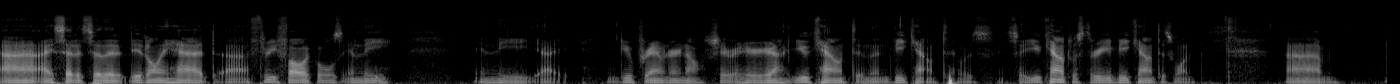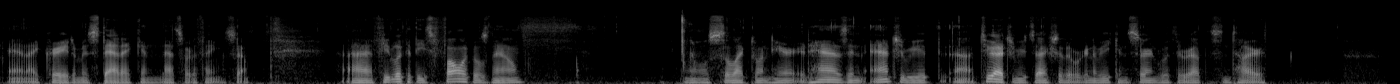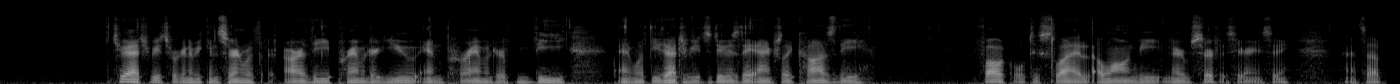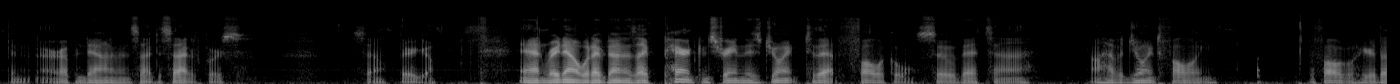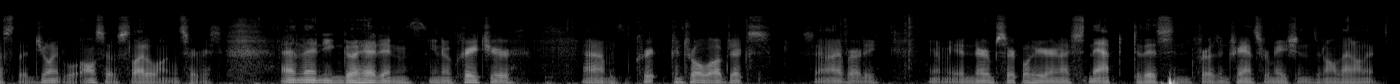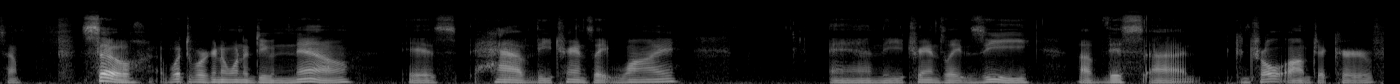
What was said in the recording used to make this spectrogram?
Uh, I set it so that it only had uh, three follicles in the in the uh, U parameter, and I'll show you right here. Yeah, U count and then V count. It was so U count was three, V count is one. Um, and I create them as static and that sort of thing. So uh, if you look at these follicles now, and we'll select one here. It has an attribute, uh, two attributes actually that we're going to be concerned with throughout this entire. Two attributes we're going to be concerned with are the parameter u and parameter v, and what these attributes do is they actually cause the follicle to slide along the NURB surface here. You see, that's up and or up and down, and then side to side, of course. So there you go. And right now what I've done is I've parent constrained this joint to that follicle so that uh, I'll have a joint following the follicle here. Thus the joint will also slide along the surface. And then you can go ahead and you know create your um, cr control objects. So I've already you know, made a NURB circle here and I've snapped to this and frozen transformations and all that on it. So, so what we're going to want to do now is have the translate Y and the translate z of this uh, control object curve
